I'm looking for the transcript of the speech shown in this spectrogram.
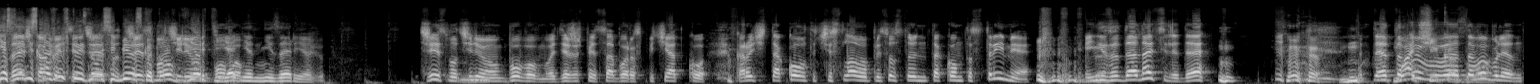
если я не эти что из Новосибирска, то верьте, я не, не зарежу. Джей с молчаливым Бобом держишь перед собой распечатку. Короче, такого-то числа вы присутствовали на таком-то стриме и не задонатили, да? Это вы, блин.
